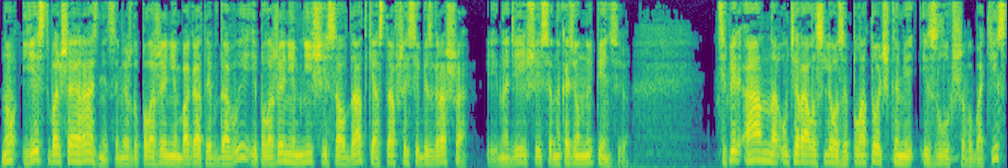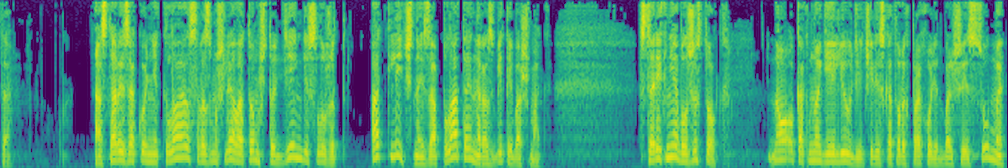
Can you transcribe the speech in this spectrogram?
Но есть большая разница между положением богатой вдовы и положением нищей солдатки, оставшейся без гроша и надеющейся на казенную пенсию — Теперь Анна утирала слезы платочками из лучшего батиста, а старый законник Клаус размышлял о том, что деньги служат отличной заплатой на разбитый башмак. Старик не был жесток, но, как многие люди, через которых проходят большие суммы,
